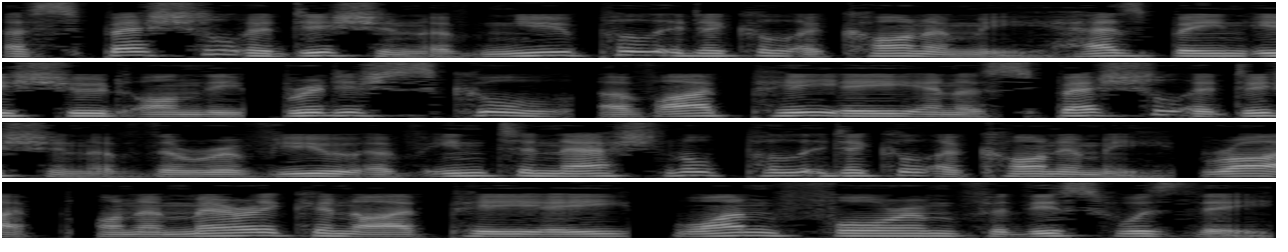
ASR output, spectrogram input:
A special edition of New Political Economy has been issued on the British School of IPE and a special edition of the Review of International Political Economy on American IPE. One forum for this was the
